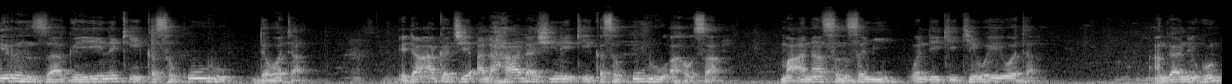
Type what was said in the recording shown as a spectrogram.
irin zagaye na ƙeƙasa ƙuru da wata. Idan aka ce alhala shine ƙeƙasa ƙuru a hausa ma'ana sansami wanda yake kewaye wata. An gane ku?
